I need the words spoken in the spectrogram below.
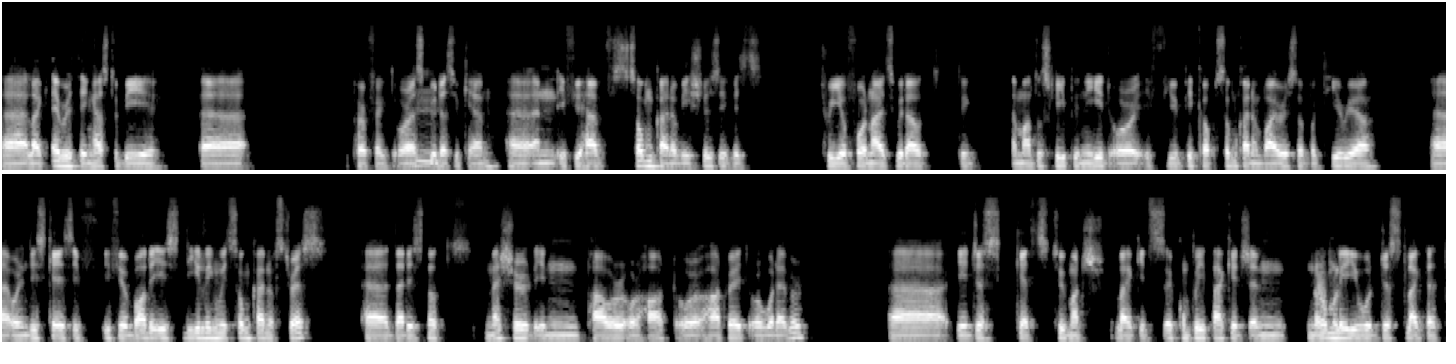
Uh, like everything has to be uh, perfect or as mm. good as you can. Uh, and if you have some kind of issues, if it's three or four nights without the amount of sleep you need, or if you pick up some kind of virus or bacteria, uh, or in this case, if if your body is dealing with some kind of stress uh, that is not measured in power or heart or heart rate or whatever, uh, it just gets too much. Like it's a complete package, and normally you would just like that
